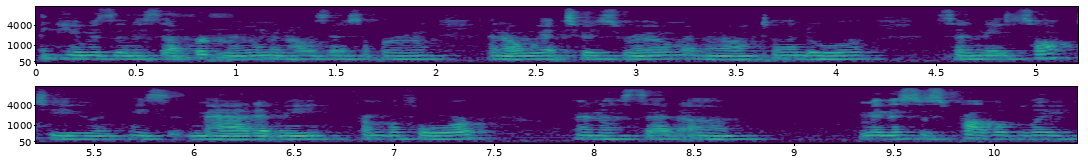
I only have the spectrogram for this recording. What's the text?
And he was in a separate room, and I was in a separate room. And I went to his room and I knocked on the door. Said, I need to talk to you. And he's mad at me from before. And I said, um, I mean, this was probably,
